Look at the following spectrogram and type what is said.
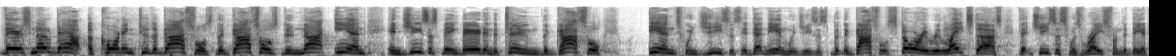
There's no doubt, according to the Gospels, the Gospels do not end in Jesus being buried in the tomb. The Gospel ends when Jesus, it doesn't end when Jesus, but the Gospel story relates to us that Jesus was raised from the dead.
